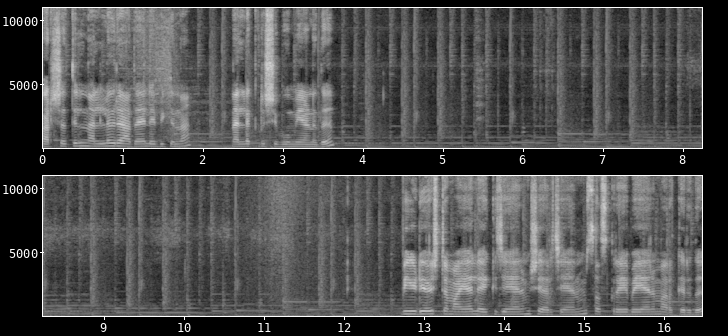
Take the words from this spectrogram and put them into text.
വർഷത്തിൽ നല്ലൊരു ആദായം ലഭിക്കുന്ന നല്ല കൃഷിഭൂമിയാണിത്. വീഡിയോ ഇഷ്ടമായാൽ ലൈക്ക് ചെയ്യാനും ഷെയർ ചെയ്യാനും സബ്സ്ക്രൈബ് ചെയ്യാനും മറക്കരുത്.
